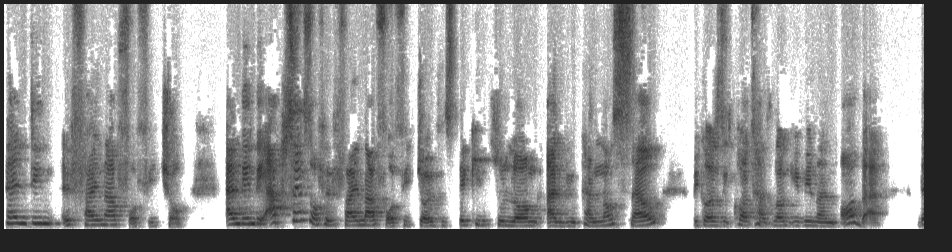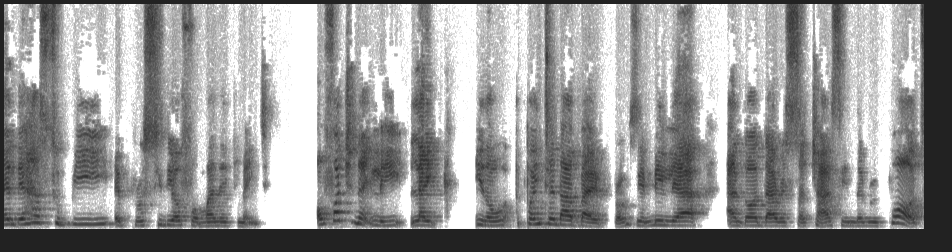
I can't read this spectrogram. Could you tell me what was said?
pending a final forfeiture. And in the absence of a final forfeiture, if it's taking too long and you cannot sell because the court has not given an order, then there has to be a procedure for management. Unfortunately, like you know, pointed out by Professor Emilia and other researchers in the report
